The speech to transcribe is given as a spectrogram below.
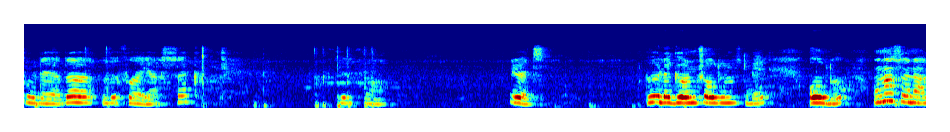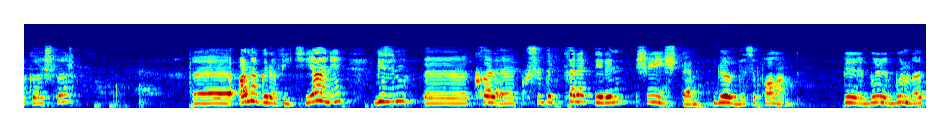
burada ya da vefa yazsak vefa Evet. Böyle görmüş olduğunuz gibi oldu. Ondan sonra arkadaşlar e, ana grafik yani bizim e, kar, e, şuradaki karakterin şey işte gövdesi falan. Bir, bu, bunda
